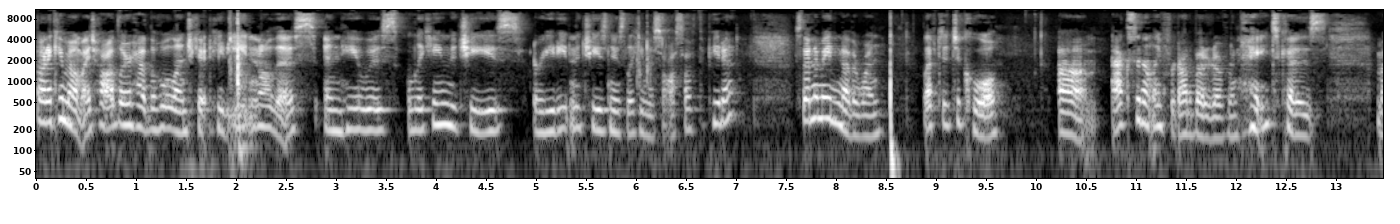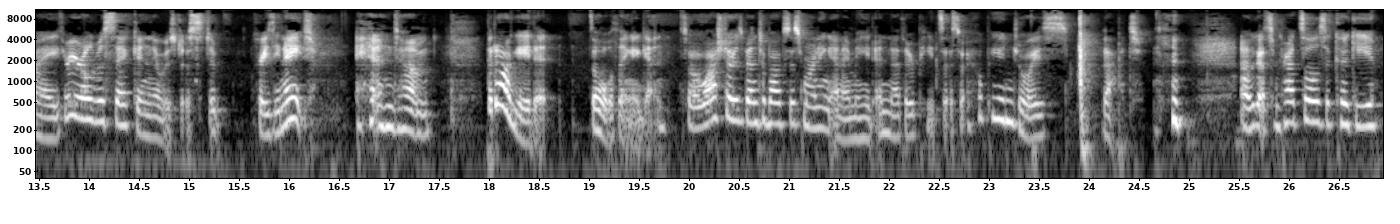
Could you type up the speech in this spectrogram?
when I came out, my toddler had the whole lunch kit. He'd eaten all this and he was licking the cheese, or he'd eaten the cheese and he was licking the sauce off the pita. So then I made another one, left it to cool. Um, accidentally forgot about it overnight because my three-year-old was sick and it was just a crazy night. And um, the dog ate it the whole thing again. So I washed out his bento box this morning and I made another pizza. So I hope he enjoys that. Uh, I've got some pretzels, a cookie,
